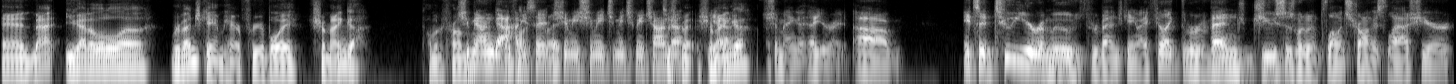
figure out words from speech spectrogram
And Matt, you got a little uh, revenge game here for your boy Tshimanga coming from Shimanga. Irvine, How do you say it? Right? Shimmy, shimmy, shimmy, chimmy, changa. Tshimanga. Yeah. Yeah, you're right. Um, it's a two year removed revenge game. I feel like the revenge juices would have been flowing strongest last year.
